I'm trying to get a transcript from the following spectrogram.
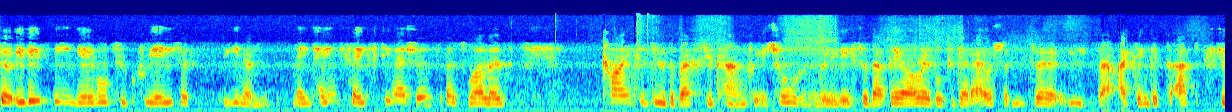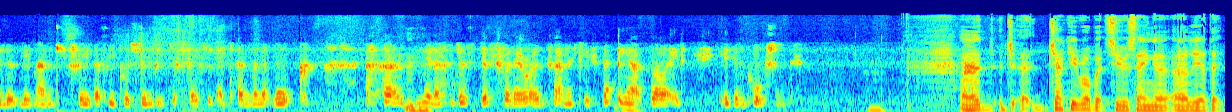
So it is being able to create a, you know, maintain safety measures as well as trying to do the best you can for your children, really, so that they are able to get out. And uh, I think it's absolutely mandatory that people shouldn't be just taking a 10 minute walk, mm-hmm. you know, just, just for their own sanity. Stepping outside is important. Uh, J- uh, Jacqui Roberts, you were saying uh, earlier that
